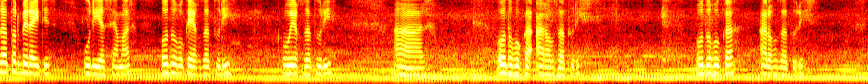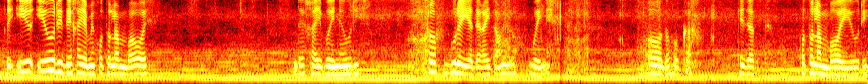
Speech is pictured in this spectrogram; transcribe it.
জাতর ভ্যারাইটিস উড়ি আছে আমার ও এক জাত উড়ি ও এক জাত উড়ি আর ও দেখোকা আর এক জাত উড়ি ও আর এক জাত উড়ি তো ই ই উড়ি দেখাই আমি কত লম্বা হয় দেখাই বইনে উড়ি টফ ঘুরাইয়া দেখাইতাম, হইল, বইনে। ও দেখোকা কি জাত, কত লম্বা হয় এই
